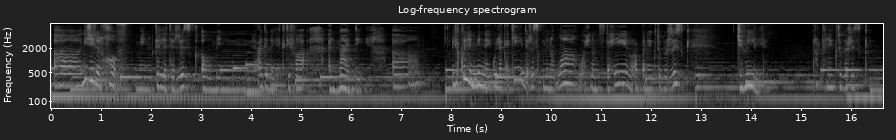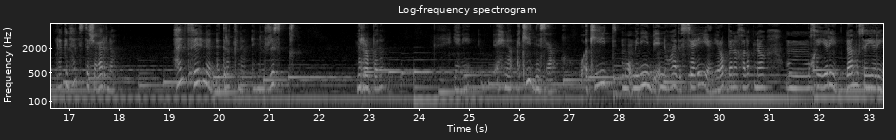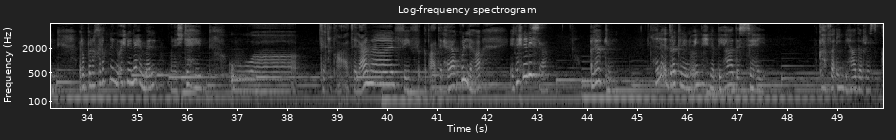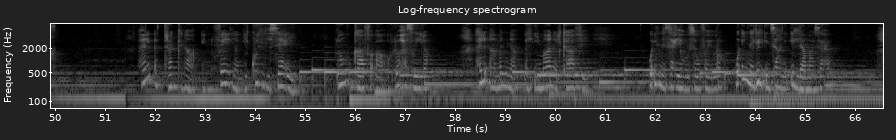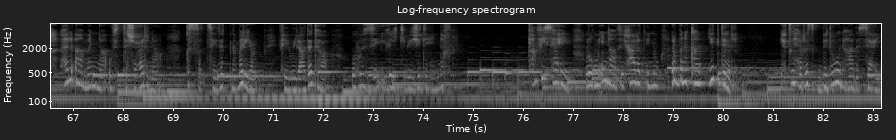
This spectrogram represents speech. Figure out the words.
آه نيجي للخوف من قلة الرزق أو من عدم الاكتفاء المادي. آه لكل منا يقول لك أكيد الرزق من الله وإحنا مستحيل وربنا يكتب الرزق. جميل ربنا يكتب الرزق ولكن هل استشعرنا هل فعلا أدركنا أنه الرزق من ربنا؟ يعني إحنا أكيد نسعى وأكيد مؤمنين بأنه هذا السعي يعني ربنا خلقنا مخيرين لا مسيرين. ربنا خلقنا أنه إحنا نعمل ونجتهد وفي قطاعات العمل في في قطاعات الحياة كلها إن إحنا نسعى. لكن هل أدركنا أنه إن إحنا بهذا السعي مكافئين بهذا الرزق. هل أدركنا أنه فعلا لكل سعي له مكافأة أو له حصيلة؟ هل آمنا الإيمان الكافي وإن سعيه سوف يرى وإن للإنسان إلا ما سعى؟ هل آمنا أو استشعرنا قصة سيدتنا مريم في ولادتها وهزي إليك بجذع النخل؟ في سعي رغم إنها في حالة إنه ربنا كان يقدر يعطيها الرزق بدون هذا السعي.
